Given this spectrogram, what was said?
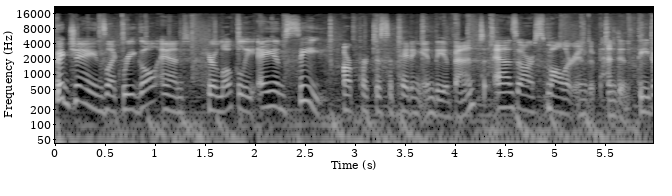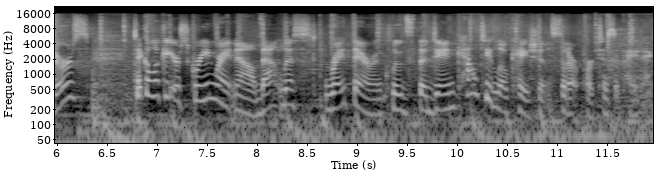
Big chains like Regal and here locally AMC are participating in the event, as are smaller independent theaters. Take a look at your screen right now. That list right there includes the Dane County locations that are participating.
